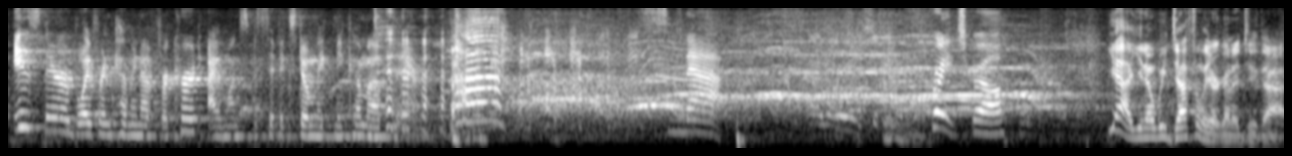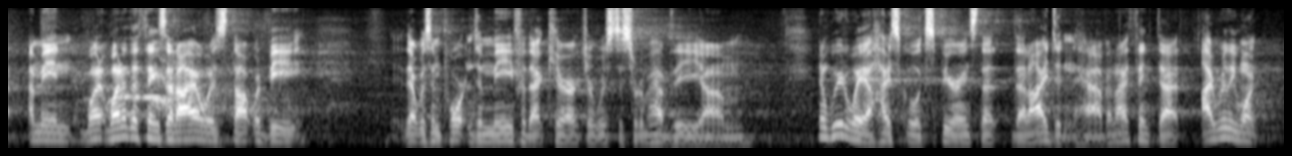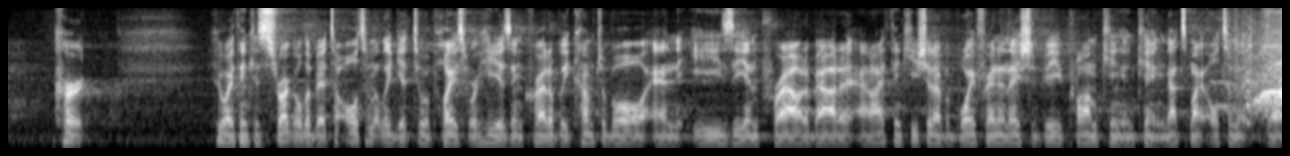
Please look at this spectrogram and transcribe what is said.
Is there a boyfriend coming up for Kurt? I want specifics. Don't make me come up there. Snap. Preach, girl. Yeah, you know, we definitely are going to do that. I mean, one, one of the things that I always thought would be, that was important to me for that character was to sort of have the, um, in a weird way, a high school experience that, that I didn't have. And I think that I really want Kurt, who I think has struggled a bit, to ultimately get to a place where he is incredibly comfortable and easy and proud about it. And I think he should have a boyfriend and they should be prom king and king. That's my ultimate goal.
